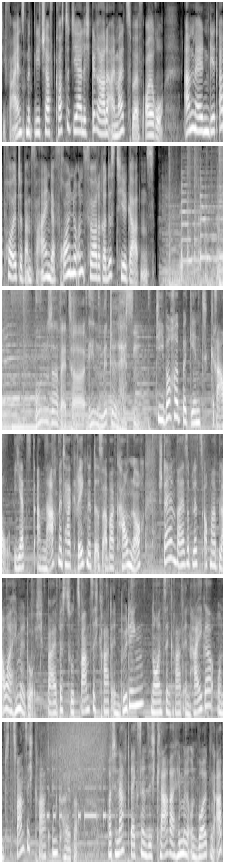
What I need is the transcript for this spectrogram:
Die Vereinsmitgliedschaft kostet jährlich gerade einmal 12 Euro. Anmelden geht ab heute beim Verein der Freunde und Förderer des Tiergartens. Unser Wetter in Mittelhessen. Die Woche beginnt grau. Jetzt am Nachmittag regnet es aber kaum noch. Stellenweise blitzt auch mal blauer Himmel durch. Bei bis zu 20 Grad in Büdingen, 19 Grad in Haiger und 20 Grad in Kölbe. Heute Nacht wechseln sich klarer Himmel und Wolken ab.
